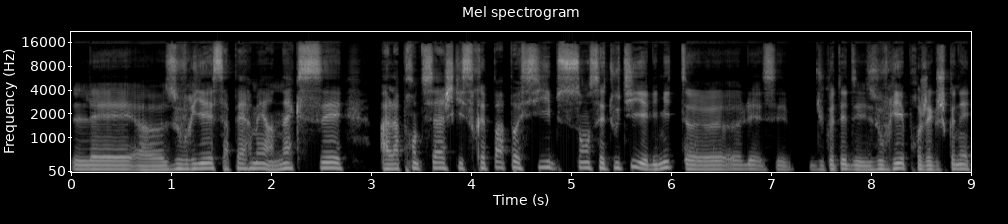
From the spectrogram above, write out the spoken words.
les ouvriers, ça permet un accès à l'apprentissage qui serait pas possible sans cet outil. Et limite, c'est du côté des ouvriers, projet que je connais,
